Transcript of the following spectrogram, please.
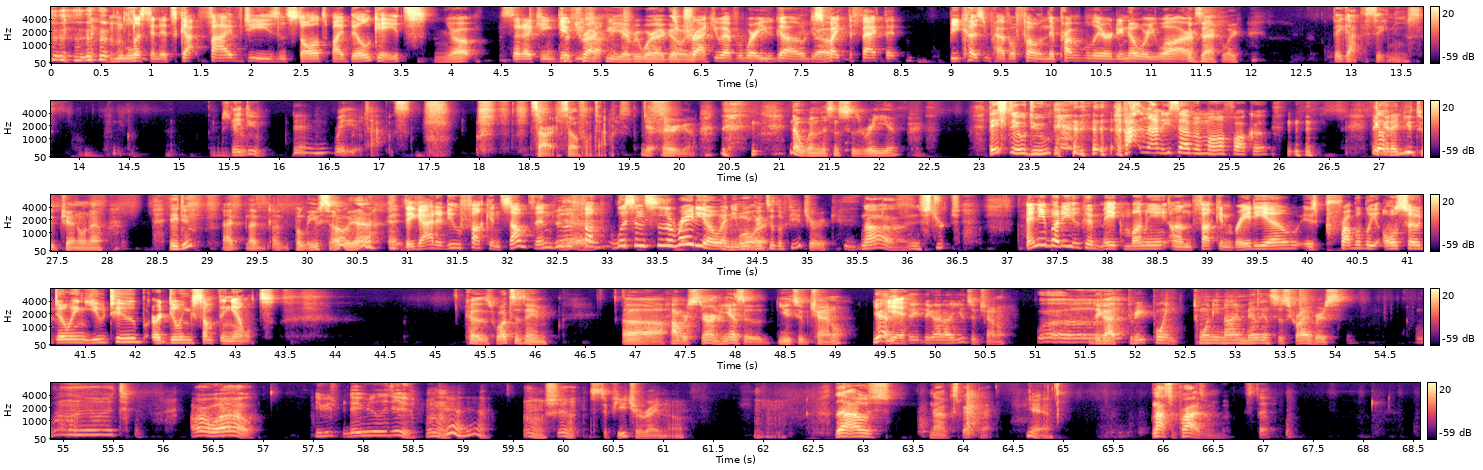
Listen, it's got five Gs installed by Bill Gates, Yep. so that I can To give you track fucking, me everywhere I go. to yeah. track you everywhere you go, despite the fact that because you have a phone, they probably already know where you are. Exactly. They got the signals. They do. Yeah, Radio towers. Sorry, cell phone towers. yeah there you go. no one listens to the radio. They still do. Hot 97, motherfucker. They got a YouTube channel now. They do? I, I, I believe so, yeah. They got to do fucking something. Who the fuck listens to the radio anymore? Moving to the future. Nah. It's tr- Anybody who could make money on fucking radio is probably also doing YouTube or doing something else. Because what's his name? Uh, Howard Stern. He has a YouTube channel. Yeah, Yeah. They, they got a YouTube channel. what? They got 3.29 million subscribers. What? Oh, wow. They, they really do. Hmm. Yeah, yeah. Oh, shit. It's the future right now. That I was not expect that. Yeah. Not surprising, but still.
